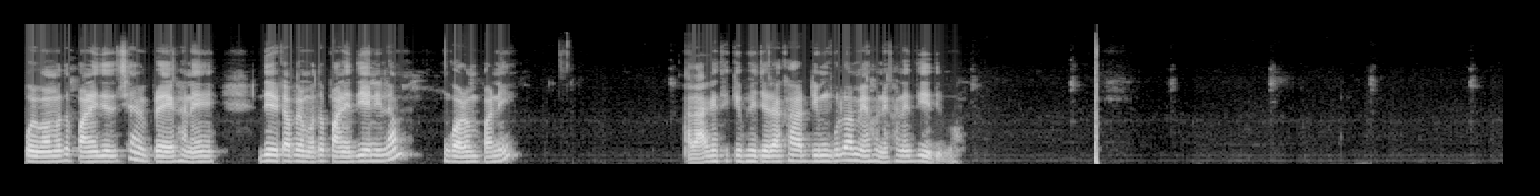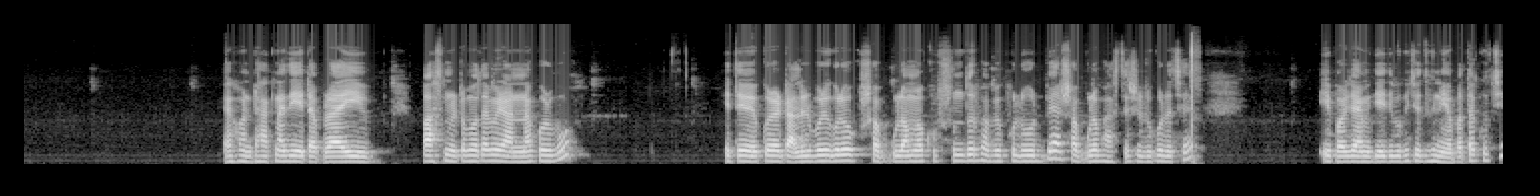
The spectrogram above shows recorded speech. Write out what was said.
পরিমাণ মতো পানি দিয়ে দিচ্ছি। আমি প্রায় এখানে দেড় কাপের মতো পানি দিয়ে নিলাম গরম পানি। আর আগে থেকে ভেজে রাখা ডিমগুলো আমি এখন এখানে দিয়ে দিব। এখন ঢাকনা দিয়ে এটা প্রায় পাঁচ মিনিটের মতো আমি রান্না করব। এতে করে ডালের বড়িগুলো সবগুলো আমার খুব সুন্দরভাবে ফুলে উঠবে আর সবগুলো ভাজতে শুরু করেছে। এই পর্যায়ে আমি দিয়ে দেবো কিছু ধনিয়া পাতা কুচি।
